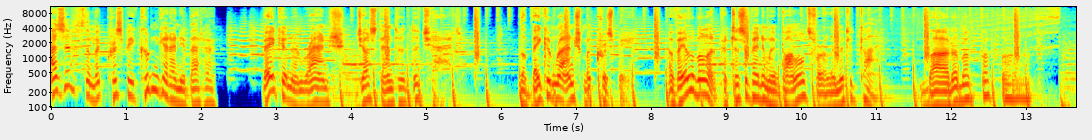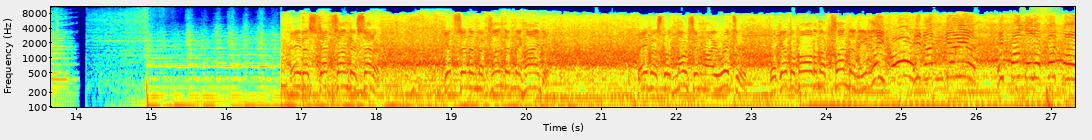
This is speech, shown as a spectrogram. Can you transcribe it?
As if the McCrispy couldn't get any better, Bacon and Ranch just entered the chat. The Bacon Ranch McCrispy, available at participating McDonald's for a limited time. Ba-da-ba-ba-ba. Davis steps under center. Gibson and McClendon behind him. Davis with motion by Richard. Will give the ball to McClendon. He leaps. Oh, he doesn't get in. He fumbled the football.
